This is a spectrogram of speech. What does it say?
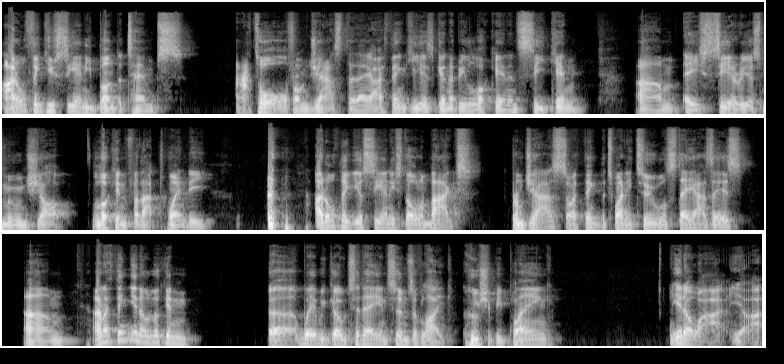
I don't think you see any bunt attempts at all from Jazz today. I think he is going to be looking and seeking um, a serious moonshot, looking for that 20 I don't think you'll see any stolen bags from Jazz. So I think the 22 will stay as is. Um, and I think, you know, looking uh, where we go today in terms of like who should be playing, you know, I, I,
